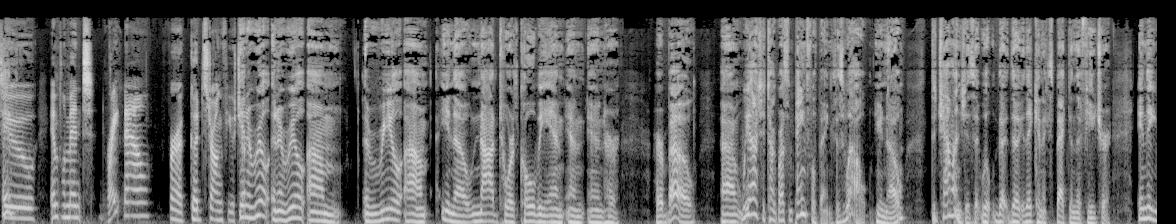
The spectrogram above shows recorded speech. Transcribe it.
to implement right now for a good, strong future. in a real in a real um a real um you know nod towards Colby and and and her her beau. Uh, we actually talk about some painful things as well. You know, the challenges that, will, that that they can expect in the future, and they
